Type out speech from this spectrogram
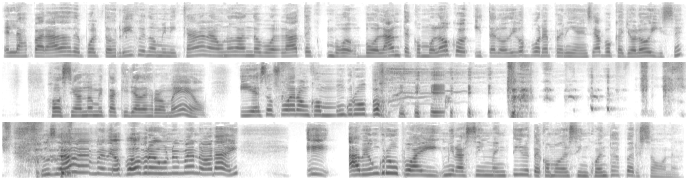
en las paradas de Puerto Rico y Dominicana, uno dando volante, volante como loco, y te lo digo por experiencia porque yo lo hice, joseando mi taquilla de Romeo. Y eso fueron como un grupo. tú sabes, medio pobre uno y menor ahí. Y había un grupo ahí, mira, sin mentirte, como de 50 personas.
